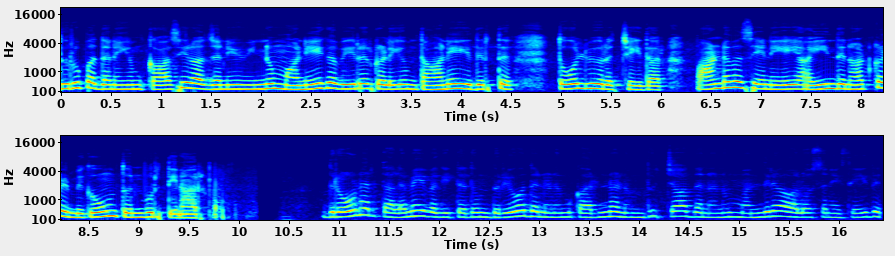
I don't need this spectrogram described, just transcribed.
துருபதனையும் காசிராஜனையும் இன்னும் அநேக வீரர்களையும் தானே எதிர்த்து தோல்வியுறச் செய்தார். பாண்டவ சேனையை ஐந்து நாட்கள் மிகவும் துன்புறுத்தினார். துரோணர் தலைமை வகித்ததும் துரியோதனனும் கர்ணனும் துச்சாதனனும் மந்திர ஆலோசனை செய்து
